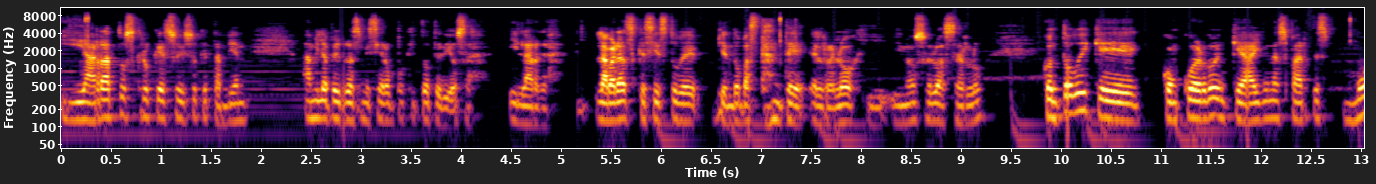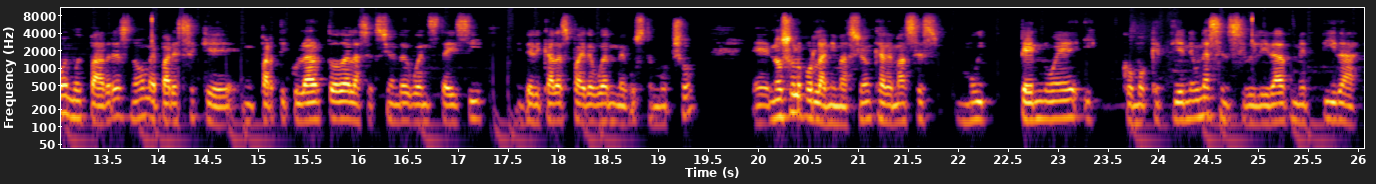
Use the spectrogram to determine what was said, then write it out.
Y a ratos creo que eso hizo que también a mí la película se me hiciera un poquito tediosa y larga. La verdad es que sí estuve viendo bastante el reloj y, no suelo hacerlo. Con todo y que concuerdo en que hay unas partes muy muy padres, ¿no? Me parece que en particular toda la sección de Gwen Stacy dedicada a Spider-Man me gusta mucho. Eh, no solo por la animación, que además es muy tenue y como que tiene una sensibilidad metida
